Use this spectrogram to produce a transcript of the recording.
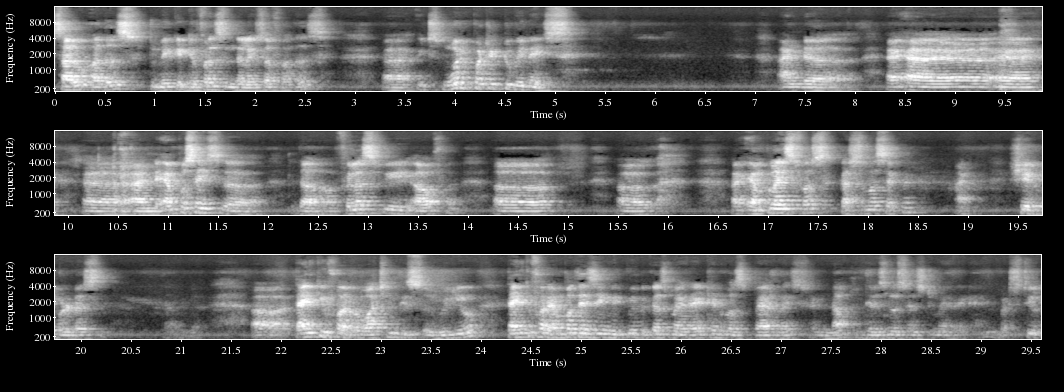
serve others to make a difference in the lives of others. Uh, it's more important to be nice and uh, uh, uh, and emphasize the philosophy of employees first, customers second, and shareholders. Uh, thank you for watching this video. Thank you for empathizing with me because my right hand was paralyzed and now there is no sense to my right hand. But still,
